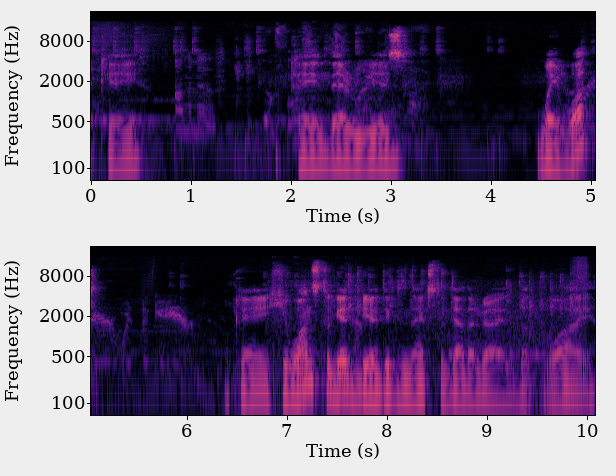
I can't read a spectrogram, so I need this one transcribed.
Okay. Okay, there he is. Wait, what? Okay, he wants to get buildings next to the other guys, but why?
